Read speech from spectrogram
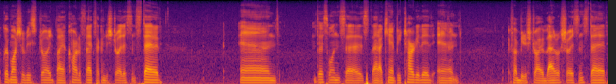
A good monster will be destroyed by a card effect. I can destroy this instead. And... This one says that I can't be targeted and... If I be destroyed, battle choice instead.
